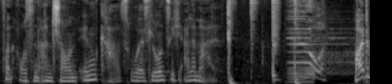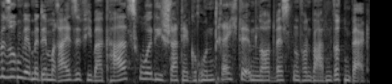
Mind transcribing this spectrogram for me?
von außen anschauen in Karlsruhe. Es lohnt sich allemal. Heute besuchen wir mit dem Reisefieber Karlsruhe die Stadt der Grundrechte im Nordwesten von Baden-Württemberg.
